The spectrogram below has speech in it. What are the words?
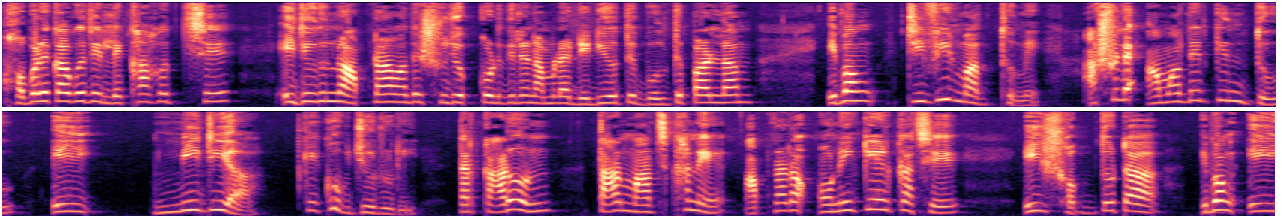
খবরের কাগজে লেখা হচ্ছে। এই জন্য আপনারা আমাদের সুযোগ করে দিলেন, আমরা রেডিওতে বলতে পারলাম। এবং টিভির মাধ্যমে আসলে আমাদের কিন্তু এই মিডিয়াকে খুব জরুরি। তার কারণ, তার মাঝখানে আপনারা অনেকের কাছে এই শব্দটা এবং এই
